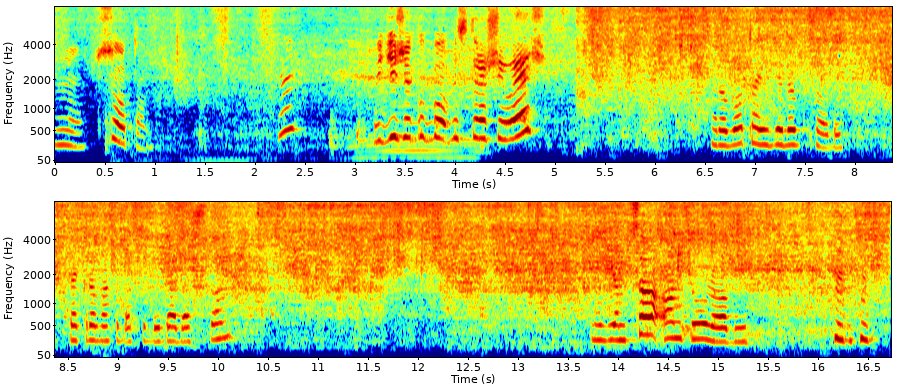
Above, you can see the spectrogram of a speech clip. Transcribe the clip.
No, co tam? Hm? Widzisz, jak go wystraszyłeś? Robota idzie do przodu. Ta krowa chyba sobie gada z tą. Mówią, co on tu robi.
